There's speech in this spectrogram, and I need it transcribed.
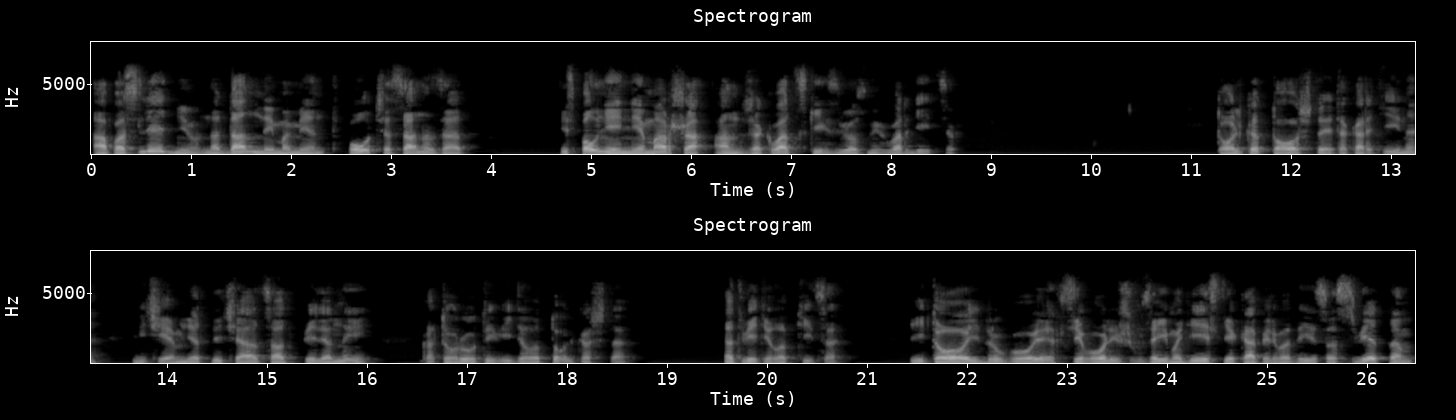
а последнюю на данный момент полчаса назад. Исполнение марша анджакватских звездных гвардейцев. Только то, что эта картина ничем не отличается от пелены, которую ты видела только что, — ответила птица. И то, и другое всего лишь взаимодействие капель воды со светом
